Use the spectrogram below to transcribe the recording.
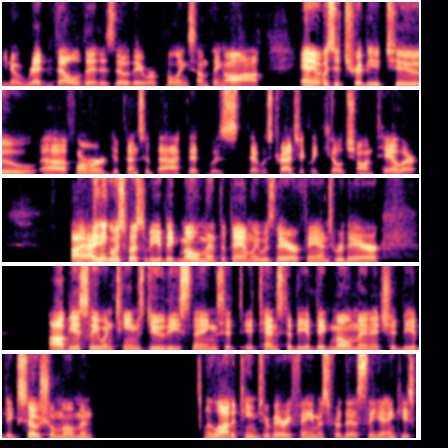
you know red velvet as though they were pulling something off, and it was a tribute to uh, former defensive back that was that was tragically killed, Sean Taylor. I, I think it was supposed to be a big moment. The family was there, fans were there obviously when teams do these things it, it tends to be a big moment it should be a big social moment a lot of teams are very famous for this the yankees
